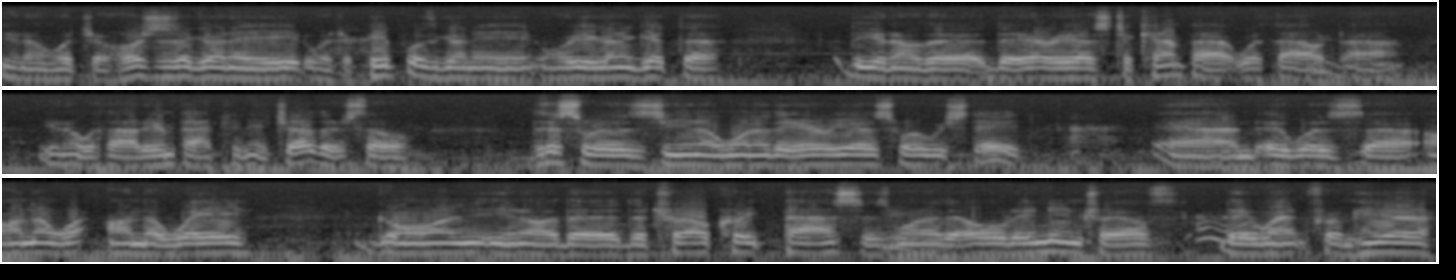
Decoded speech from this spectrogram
you know what your horses are going to eat, what your people is going to eat, where you're going to get the, the, you know the the areas to camp at without mm -hmm. uh, you know without impacting each other. So this was you know one of the areas where we stayed, uh -huh. and it was uh, on the on the way going, you know, the, the Trail Creek Pass is one of the old Indian trails. Oh, really? They went from here,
